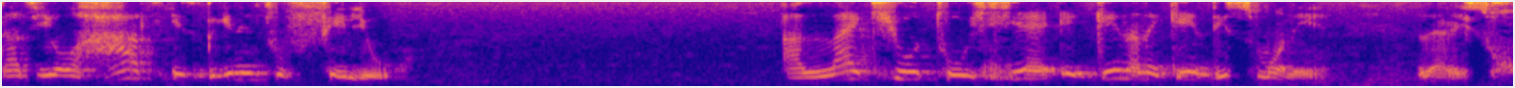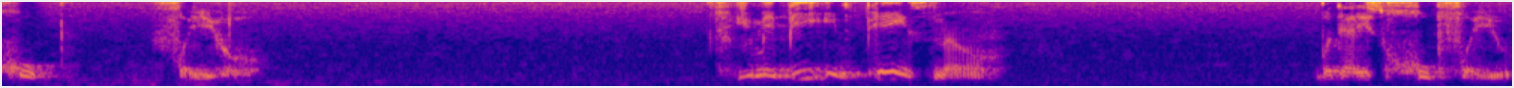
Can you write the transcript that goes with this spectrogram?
that your heart is beginning to fail you. I'd like you to hear again and again this morning there is hope for you. You may be in pains now, but there is hope for you.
